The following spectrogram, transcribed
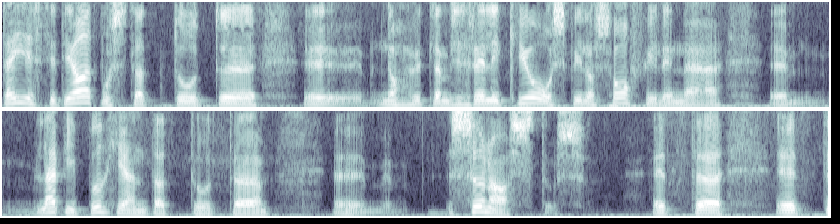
täiesti teadvustatud noh, ütleme siis religioos, filosoofiline, läbi põhjendatud sõnastus et, et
